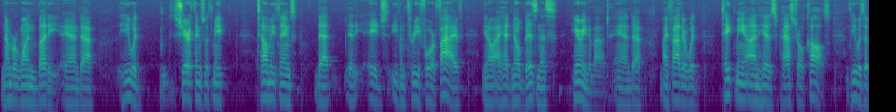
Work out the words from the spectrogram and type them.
number one buddy, and uh, he would share things with me, tell me things that at age even three, four, five, you know, I had no business hearing about. And uh, my father would take me on his pastoral calls. He was a,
